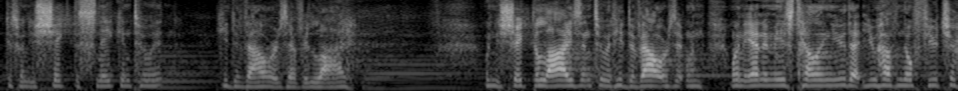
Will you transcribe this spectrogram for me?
Because when you shake the snake into it, he devours every lie. When you shake the lies into it, he devours it. When, when the enemy is telling you that you have no future,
